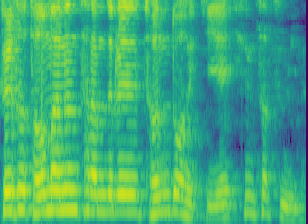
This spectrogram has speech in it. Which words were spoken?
그래서 더 많은 사람들을 전도하기에 힘썼습니다.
